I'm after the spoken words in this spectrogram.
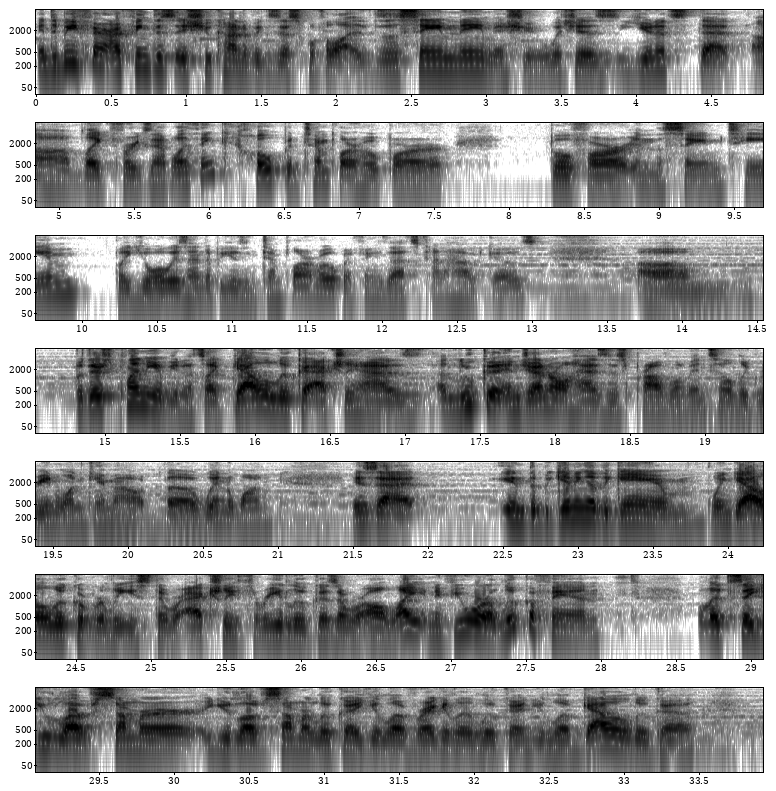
and to be fair, I think this issue kind of exists with a lot. It's the same name issue, which is units that, um, like for example, I think Hope and Templar Hope are both are in the same team, but you always end up using Templar Hope. I think that's kind of how it goes. Um, but there's plenty of units. Like Gala Luca actually has uh, Luca in general has this problem until the green one came out, the Wind one, is that in the beginning of the game when Gala Luca released, there were actually three Lucas that were all light, and if you were a Luca fan let's say you love summer, you love summer Luca, you love regular Luca, and you love Gala Luca,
